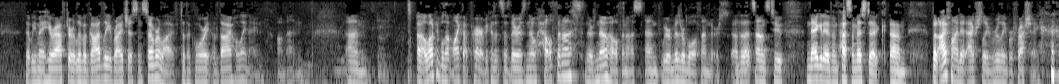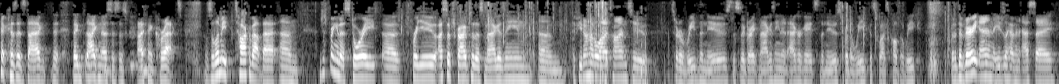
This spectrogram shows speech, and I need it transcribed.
that we may hereafter live a godly, righteous, and sober life to the glory of thy holy name. Amen. Um, uh, a lot of people don't like that prayer because it says there is no health in us. There's no health in us, and we are miserable offenders. Uh, that sounds too negative and pessimistic. Um, but I find it actually really refreshing because it's diag- the, the, diagnosis is, I think, correct. So let me talk about that. Um, just bringing a story uh, for you. I subscribe to this magazine. Um, if you don't have a lot of time to sort of read the news, this is a great magazine. It aggregates the news for the week. That's why it's called the week. But at the very end, they usually have an essay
